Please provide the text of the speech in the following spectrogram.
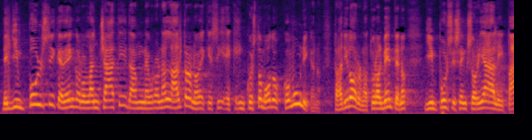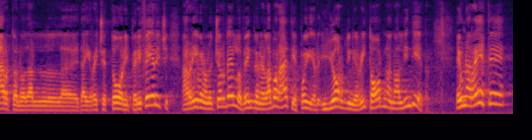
degli impulsi che vengono lanciati da un neurone all'altro no? e, che si, e, che in questo modo comunicano tra di loro. Naturalmente no? gli impulsi sensoriali partono dal, dai recettori periferici, arrivano nel cervello, vengono elaborati e poi gli ordini ritornano all'indietro. È una rete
